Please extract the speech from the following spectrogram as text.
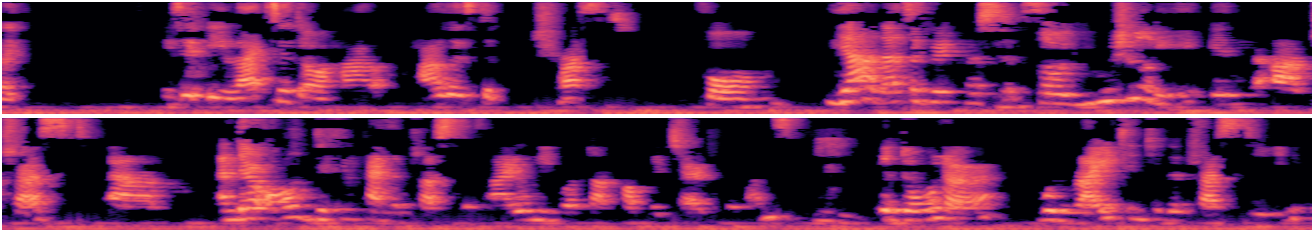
like, is it elected or how how does the trust form? Yeah, that's a great question. So usually in uh, trust, um, and they're all different kinds of trusts. I only worked on public charitable ones. Mm. The donor would write into the trustee,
